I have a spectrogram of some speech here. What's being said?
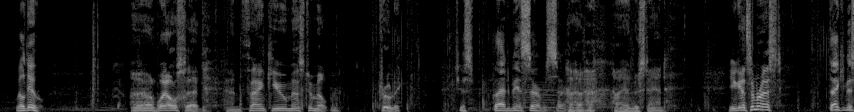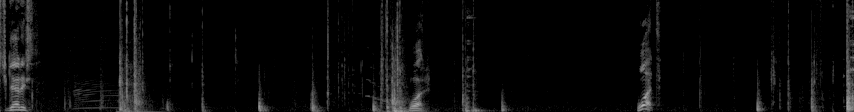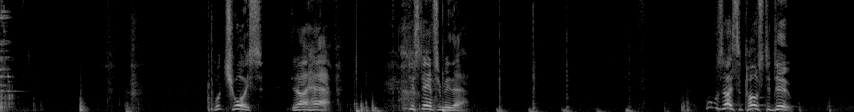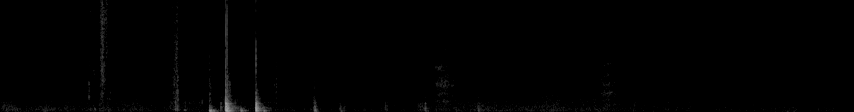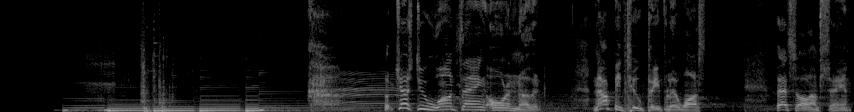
Will do. Uh, well said. And thank you, Mr. Milton. Truly. Just glad to be of service, sir. I understand. You get some rest. Thank you, Mr. Geddes. What? What? What choice did I have? Just answer me that. What was I supposed to do? Just do one thing or another. Not be two people at once. That's all I'm saying.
